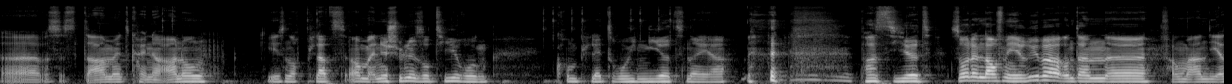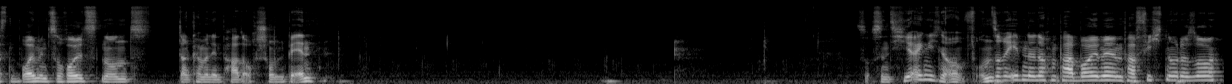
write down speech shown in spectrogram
Äh, was ist damit? Keine Ahnung. Hier ist noch Platz. Oh, meine schöne Sortierung. Komplett ruiniert. Naja. Passiert. So, dann laufen wir hier rüber und dann äh, fangen wir an, die ersten Bäume zu holzen und dann können wir den Part auch schon beenden. So, sind hier eigentlich noch auf unserer Ebene noch ein paar Bäume, ein paar Fichten oder so?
